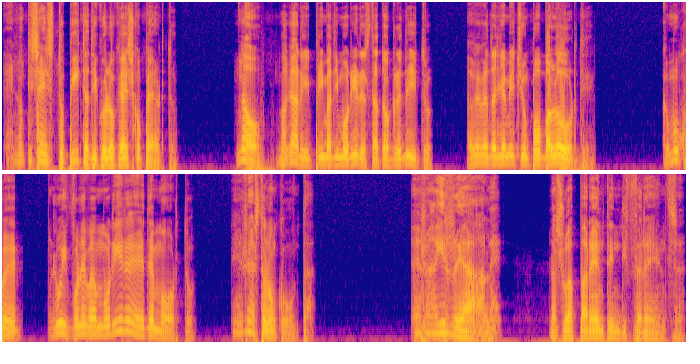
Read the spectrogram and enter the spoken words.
E non ti sei stupita di quello che hai scoperto? No, magari prima di morire è stato aggredito. Aveva degli amici un po' balordi. Comunque, lui voleva morire ed è morto. Il resto non conta. Era irreale la sua apparente indifferenza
